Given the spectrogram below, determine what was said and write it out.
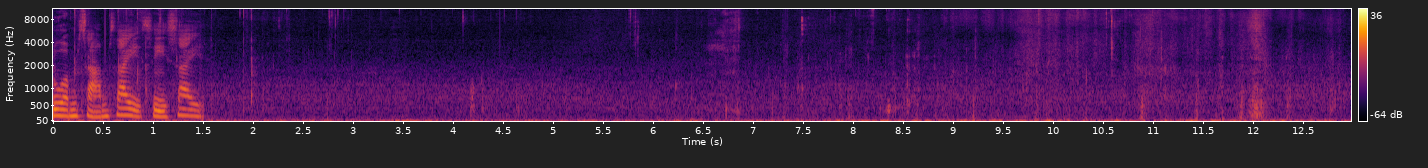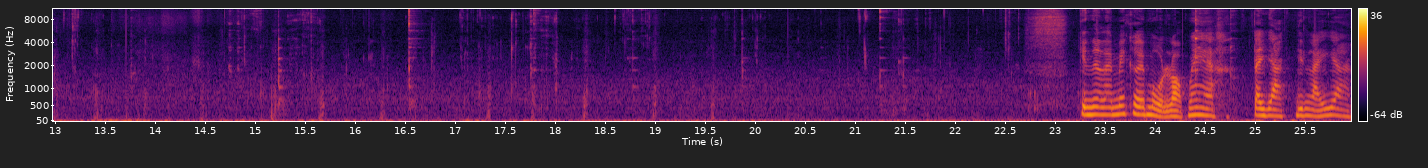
รวมสามไส้สี่ไส้ กินอะไรไม่เคยหมดหรอกแม่ แต่อยากกินหลายอย่าง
